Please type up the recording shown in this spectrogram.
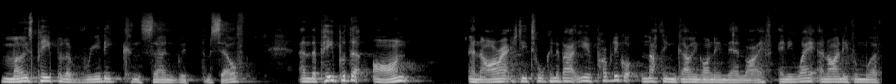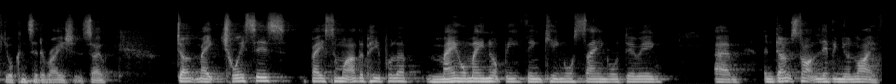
Most people are really concerned with themselves, and the people that aren't and are actually talking about you probably got nothing going on in their life anyway, and aren't even worth your consideration. So, don't make choices based on what other people are may or may not be thinking or saying or doing. Um, and don't start living your life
